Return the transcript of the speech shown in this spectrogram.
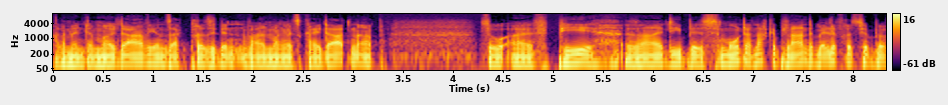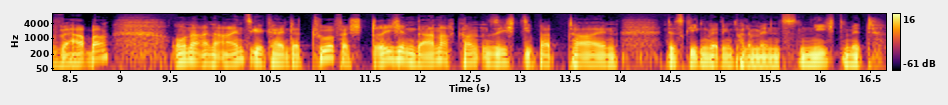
Parlament in Moldawien sagt Präsidentenwahl mangels Kandidaten ab. So AFP sei die bis Montagnacht geplante Meldefrist für Bewerber ohne eine einzige Kandidatur verstrichen. Danach konnten sich die Parteien des gegenwärtigen Parlaments nicht mit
